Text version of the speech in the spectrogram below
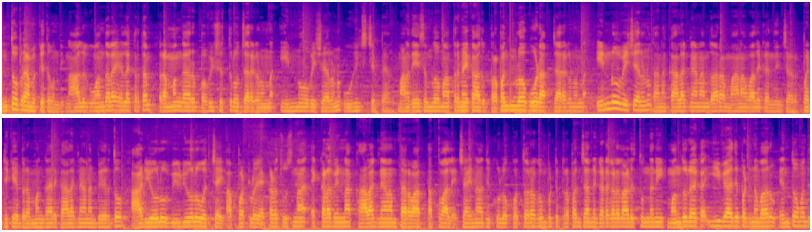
ఎంతో ప్రాముఖ్యత ఉంది. నాలుగు వందల ఏళ్ళ క్రితం బ్రహ్మంగారు భవిష్యత్తులో జరగనున్న ఎన్నో విషయాలను ఊహించి చెప్పారు. మన దేశంలో మాత్రమే కాదు ప్రపంచంలో కూడా జరగనున్న ఎన్నో విషయాలను తన కాలజ్ఞానం ద్వారా మానవాళికి అందించారు. ఇప్పటికే బ్రహ్మంగారి కాలజ్ఞానం పేరుతో ఆడియోలు వీడియోలు వచ్చాయి. అప్పట్లో ఎక్కడ చూసినా ఎక్కడ విన్నా కాలజ్ఞానం తర్వాత తత్వాలే. చైనా దిక్కులో కొత్త రోగం పుట్టి ప్రపంచాన్ని గడగడలాడిస్తుందని మందు లేక ఈ వ్యాధి పడిన వారు ఎంతో మంది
